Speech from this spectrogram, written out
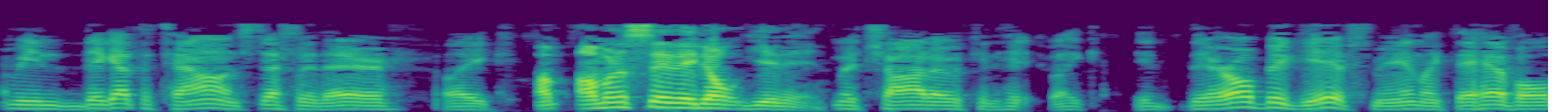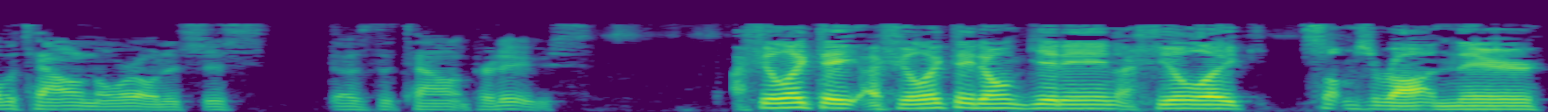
I mean, they got the talent. It's definitely there. Like I'm, I'm gonna say they don't get in. Machado can hit. Like it, they're all big ifs, man. Like they have all the talent in the world. It's just does the talent produce? I feel like they, I feel like they don't get in. I feel like something's rotten there.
